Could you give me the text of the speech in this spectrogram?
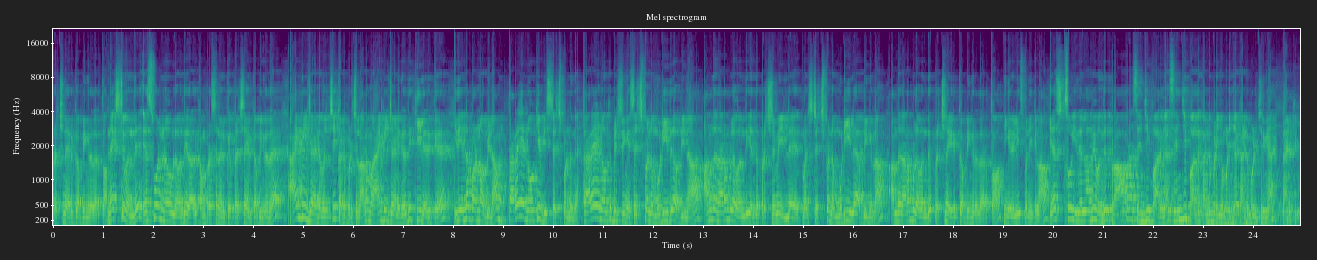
பிரச்சனை இருக்கு அப்படிங்கறது அர்த்தம். நெக்ஸ்ட் வந்து எஸ் ஒன் நர்வ்ல வந்து ஏதாவது கம்ப்ரஷன் இருக்கு பிரச்சனை இருக்கு அப்படிங்கறத ஆங்கிள் ஜாயிண்ட் வச்சு கண்டுபிடிச்சலாம் நம்ம ஆங்கிள் ஜாயின்ங்கிறது கீழே இருக்கு. இது என்ன பண்ணணும் அப்படின்னா தரையை நோக்கி இப்படி ஸ்ட்ரெச் பண்ணுங்க. தரையை நோக்கி இப்படி நீங்க ஸ்ட்ரெச் பண்ண முடியுது அப்படின்னா அந்த நரம்புல வந்து எந்த பிரச்சனையுமே இல்லை. இது மாதிரி ஸ்ட்ரெச் பண்ண முடியல அப்படிங்கன்னா அந்த நரம்புல வந்து பிரச்சனை இருக்கு அப்படிங்கறது அர்த்தம். நீங்க ரிலீஸ் பண்ணிக்கலாம். எஸ் ஸோ இதெல்லாமே வந்து ப்ராப்பரா செஞ்சு பாருங்க. செஞ்சு பார்த்து கண்டுபிடிக்க முடிஞ்சா கண்டுபிடிச்சிருங்க. தேங்க்யூ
